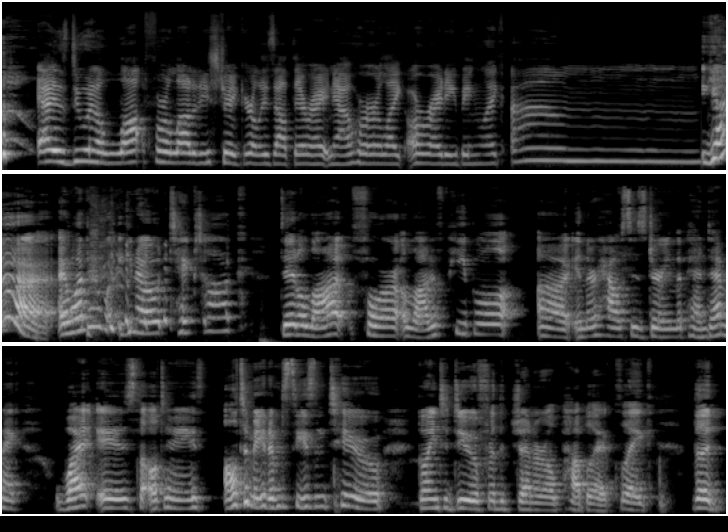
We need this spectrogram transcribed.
is doing a lot for a lot of these straight girlies out there right now who are like already being like, um, yeah. I wonder, what, you know, TikTok did a lot for a lot of people uh, in their houses during the pandemic. What is the ultimate ultimatum season two going to do for the general public? Like the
